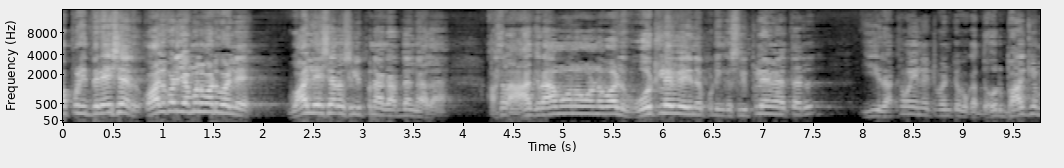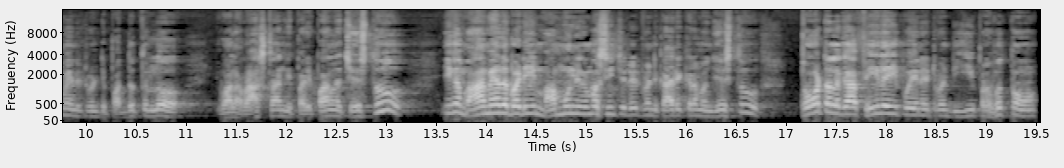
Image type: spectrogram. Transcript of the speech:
అప్పుడు ఇద్దరు వేశారు. వాళ్ళు కూడా జమ్మలు మడుగోళ్ళే వాళ్ళు. వేశారు స్లిప్ నాకు అర్థం కాల. అసలు ఆ గ్రామంలో ఉన్న వాళ్ళు ఓట్లే వేయినప్పుడు ఇంకా స్లిప్లు ఏమేస్తారు ఈ రకమైనటువంటి ఒక దౌర్భాగ్యమైనటువంటి పద్ధతుల్లో ఇవాళ రాష్ట్రాన్ని పరిపాలన చేస్తూ ఇక మా మీద పడి మమ్మల్ని విమర్శించేటటువంటి కార్యక్రమం చేస్తూ టోటల్గా ఫెయిల్ అయిపోయినటువంటి ఈ ప్రభుత్వం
